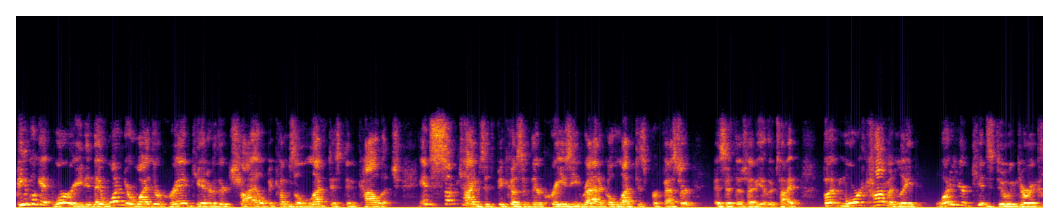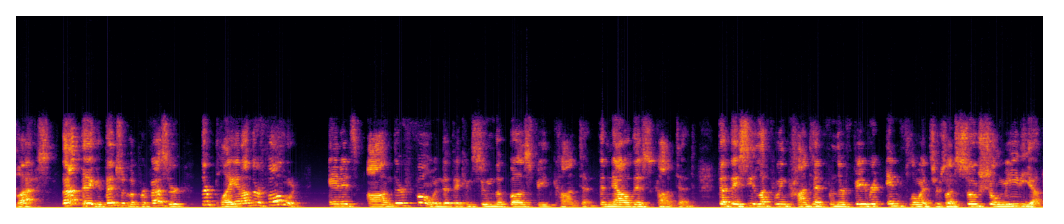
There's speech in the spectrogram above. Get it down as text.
People get worried and they wonder why their grandkid or their child becomes a leftist in college. And sometimes it's because of their crazy radical leftist professor, as if there's any other type. But more commonly, what are your kids doing during class? They're not paying attention to the professor, they're playing on their phone. And it's on their phone that they consume the BuzzFeed content, the Now This content, that they see left wing content from their favorite influencers on social media.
